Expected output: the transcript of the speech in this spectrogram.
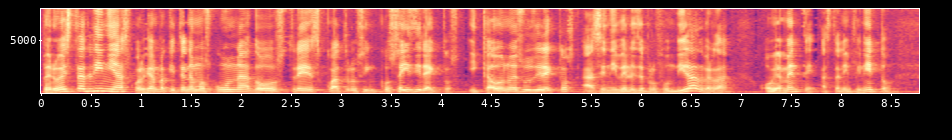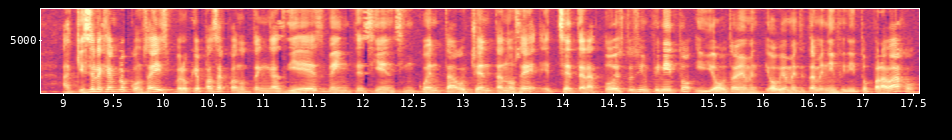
Pero estas líneas, por ejemplo, aquí tenemos una, dos, tres, cuatro, cinco, seis directos. Y cada uno de sus directos hace niveles de profundidad, ¿verdad? Obviamente, hasta el infinito. Aquí es el ejemplo con 6, pero ¿qué pasa cuando tengas 10, 20, 100, 50, 80, no sé, etcétera? Todo esto es infinito y obviamente también infinito para abajo.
